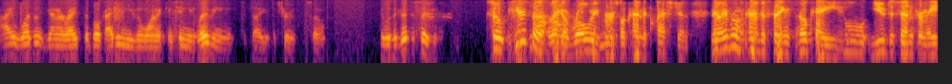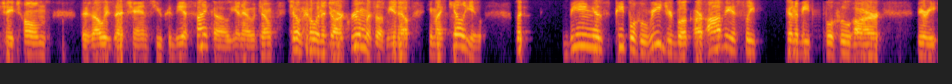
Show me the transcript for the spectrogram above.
I wasn't going to write the book. I didn't even want to continue living, tell you the truth. So it was a good decision. So here's a like a role reversal kind of question. Now everyone kind of thinks, okay, you you descend from H. H. Holmes. There's always that chance you could be a psycho. You know, don't don't go in a dark room with him. You know, he might kill you. But being as people who read your book are obviously going to be people who are very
